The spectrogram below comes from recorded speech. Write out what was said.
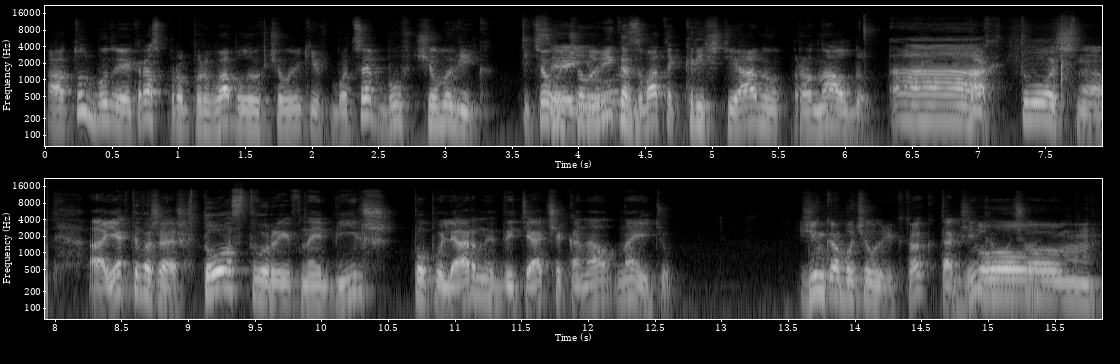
А тут буде якраз про привабливих чоловіків, бо це був чоловік. І цього Серйозно? чоловіка звати Кріштіану Роналду. Ах, точно. А як ти вважаєш, хто створив найбільш популярний дитячий канал на YouTube? Жінка або чоловік, так? Так, жінка або чоловік. Ем,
